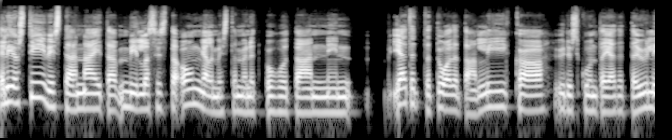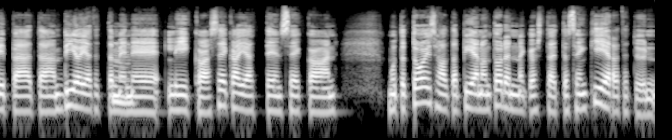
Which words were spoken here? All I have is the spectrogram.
Eli jos tiivistää näitä, millaisista ongelmista me nyt puhutaan, niin jätettä tuotetaan liikaa, yhdyskuntajätettä ylipäätään, biojätettä mm. menee liikaa sekajätteen sekaan, mutta toisaalta pian on todennäköistä, että sen kierrätetyn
